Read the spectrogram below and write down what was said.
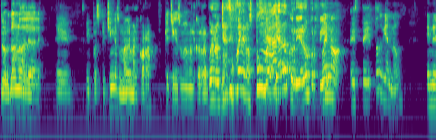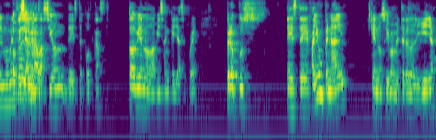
No, no, no, dale, dale. Eh, y pues que chingue su madre Malcorra. Que chingue su mamá el correr. Bueno, ¡Ya se fue de los Pumas! ya, ya lo corrieron por fin. Bueno, este, todavía no. En el momento de la grabación de este podcast, todavía no avisan que ya se fue. Pero pues, este, falló un penal que nos iba a meter a la liguilla.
